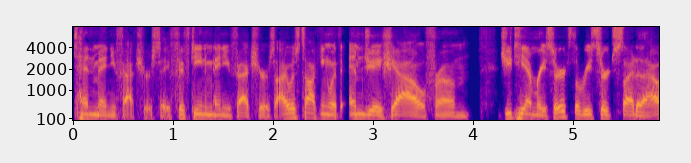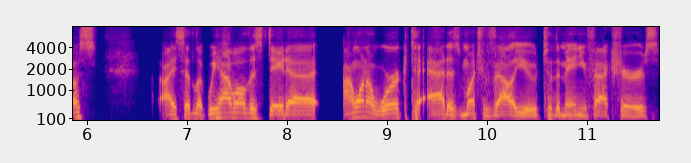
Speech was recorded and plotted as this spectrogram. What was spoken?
10 manufacturers, say 15 manufacturers. I was talking with MJ Shiao from GTM Research, the research side of the house. I said, look, we have all this data. I want to work to add as much value to the manufacturers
